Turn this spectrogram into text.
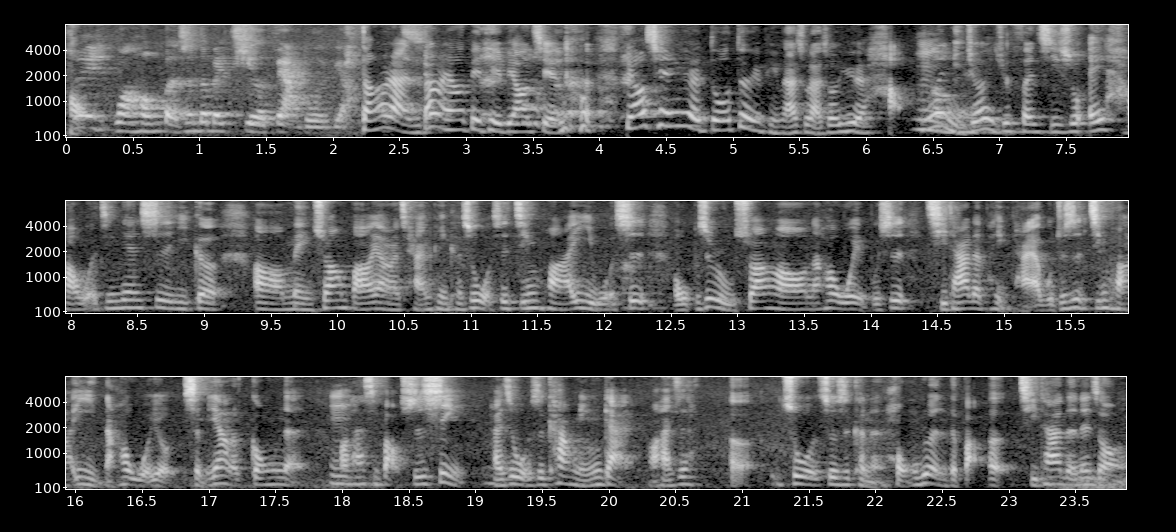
所以网红本身都被贴了非常多的标签。当然，当然要被贴标签，标签越多，对于品牌主来说越好，因为你就会去分析说，哎，好，我今天是一个呃美妆保养的产品，可是我是精华液，我是我不是乳霜哦，然后我也不是其他的品牌，我就是精华液，然后我有什么样的功能？哦，它是保湿性，还是我是抗敏感？哦，还是呃做就是可能红润的保呃其他的那种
